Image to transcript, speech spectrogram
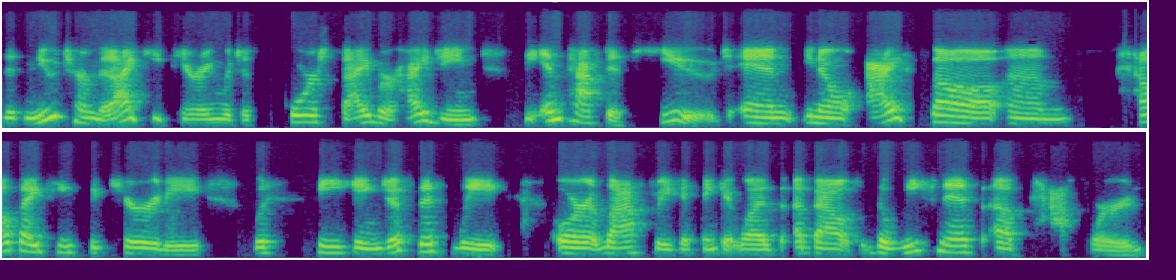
this new term that I keep hearing, which is poor cyber hygiene, the impact is huge. And you know, I saw um, Health IT Security was speaking just this week or last week, I think it was, about the weakness of passwords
